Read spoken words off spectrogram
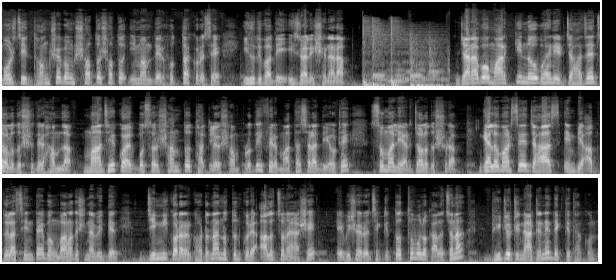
মসজিদ ধ্বংস এবং শত শত ইমামদের হত্যা করেছে ইহুদিবাদী ইসরায়েলি সেনারা। জানাব, মার্কিন নৌবাহিনীর জাহাজে জলদস্যুদের হামলা। মাঝে কয়েক বছর শান্ত থাকলেও সম্প্রতি ফের মাথাছাড়া দিয়ে ওঠে সোমালিয়ার জলদস্যুরা। গেল মার্চে জাহাজ এমবি আবদুল্লা সিন্তা এবং বাংলাদেশি নাবিকদের জিম্মি করার ঘটনা নতুন করে আলোচনায় আসে। এ বিষয়ে রয়েছে একটি তথ্যমূলক আলোচনা। ভিডিওটি না টেনে দেখতে থাকুন।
